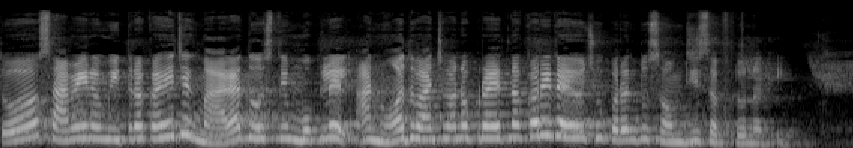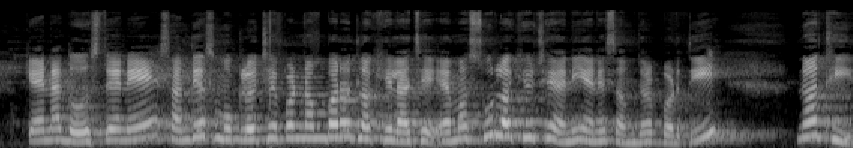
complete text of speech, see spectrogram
તો સામેનો મિત્ર કહે છે કે મારા દોસ્તે મોકલેલ, આ નોંધ વાંચવાનો પ્રયત્ન કરી રહ્યો છું, પરંતુ સમજી શકતો નથી. કે એના દોસ્તેને સંદેશ મોકલ્યો છે, પણ નંબરો જ લખેલા છે. એમાં શું લખ્યું છે એની એને સમજણ પડતી નથી.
